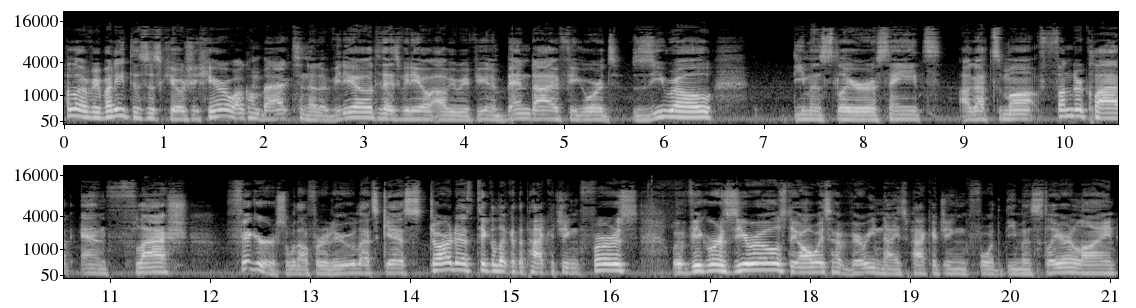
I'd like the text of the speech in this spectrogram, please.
Hello everybody, this is Kiyoshi here. Welcome back to another video. Today's video, I'll be reviewing a Bandai Figuarts Zero, Demon Slayer, Zenitsu, Agatsuma, Thunderclap, and Flash figures. So without further ado, let's get started. Take a look at the packaging first. With Figuarts Zeros, they always have very nice packaging for the Demon Slayer line.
